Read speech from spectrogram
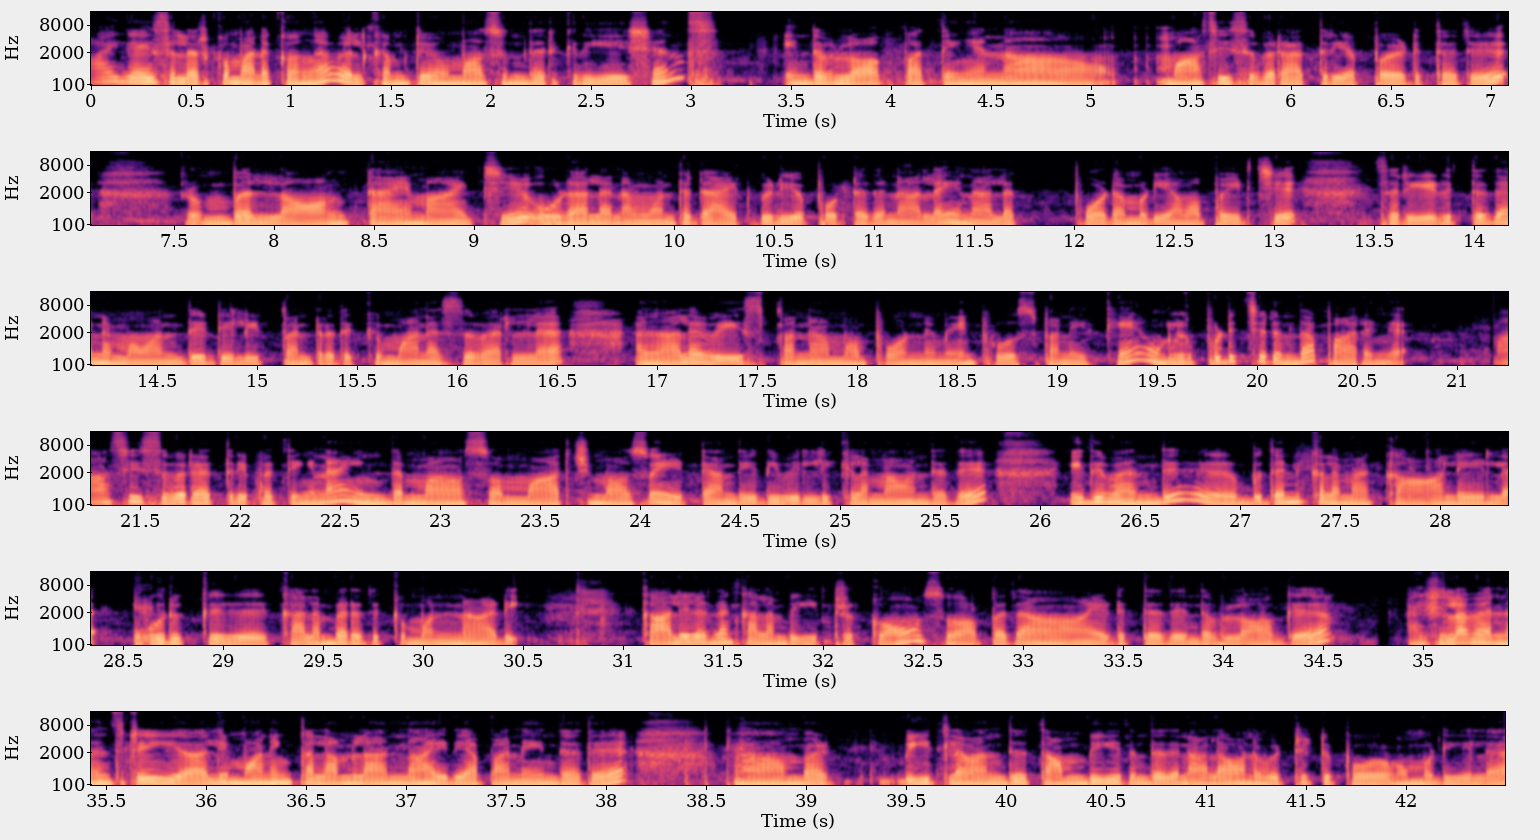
Hi guys எல்லாருக்கும் வணக்கங்க. Welcome to Uma Sundar creations இந்த விலாக் பார்த்தீங்கன்னா மாசி சிவராத்திரி அப்போ எடுத்தது. ரொம்ப லாங் டைம் ஆயிடுச்சு. ஊடால நம்ம வந்து டயட் வீடியோ போட்டதுனால என்னால் போட முடியாமல் போயிடுச்சு. சரி எடுத்ததை நம்ம வந்து டெலீட் பண்ணுறதுக்கு மனசு வரல. அதனால் வேஸ்ட் பண்ணாமல் போடணுமேன்னு போஸ்ட் பண்ணியிருக்கேன். உங்களுக்கு பிடிச்சிருந்தா பாருங்கள் மாசி சிவராத்திரி பார்த்திங்கன்னா இந்த மாதம் மார்ச் மாதம் எட்டாம் தேதி வெள்ளிக்கிழமை வந்தது. இது வந்து புதன்கிழமை காலையில் ஊருக்கு கிளம்புறதுக்கு முன்னாடி. காலையில் தான் கிளம்பிக்கிட்டு இருக்கோம். ஸோ அப்போ தான் எடுத்தது இந்த விலாகு ஆக்சுவலாக வெனஸ்டே ஏர்லி மார்னிங் கிளம்பலான்னு தான் ஐடியா பண்ணியிருந்தது. பட் வீட்டில் வந்து தம்பி இருந்ததுனால அவனை விட்டுட்டு போக முடியல.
